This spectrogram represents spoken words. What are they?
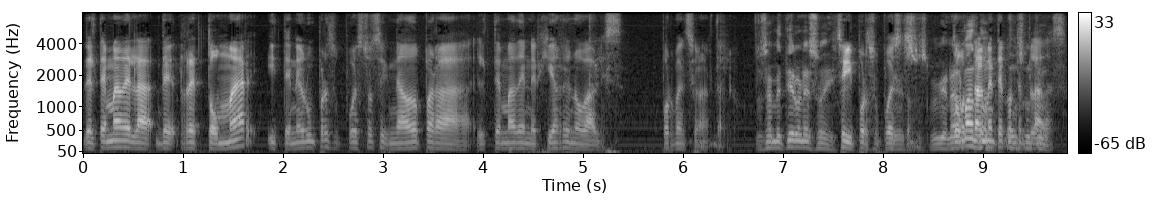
del tema de, la, de retomar y tener un presupuesto asignado para el tema de energías renovables, por mencionarte algo. ¿Se metieron eso ahí? Sí, por supuesto. Totalmente contempladas.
